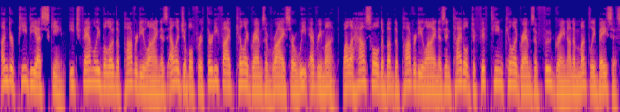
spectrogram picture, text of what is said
Under PDS scheme, each family below the poverty line is eligible for 35 kg of rice or wheat every month, while a household above the poverty line is entitled to 15 kg of food grain on a monthly basis.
